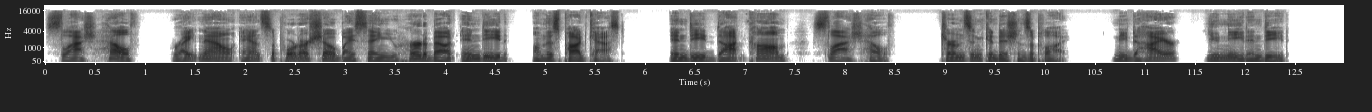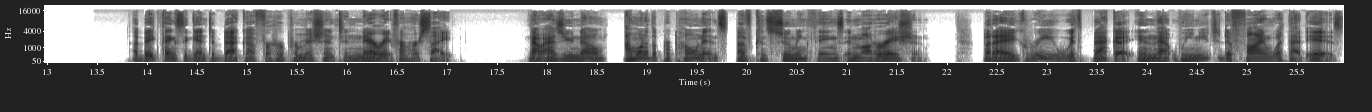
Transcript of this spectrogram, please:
slash health right now and support our show by saying you heard about Indeed on this podcast. Indeed.com slash health. Terms and conditions apply. Need to hire? You need Indeed. A big thanks again to Becca for her permission to narrate from her site. Now, as you know, I'm one of the proponents of consuming things in moderation, but I agree with Becca in that we need to define what that is.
